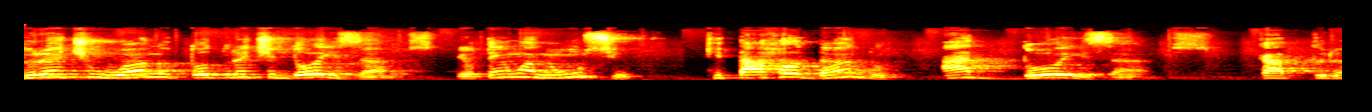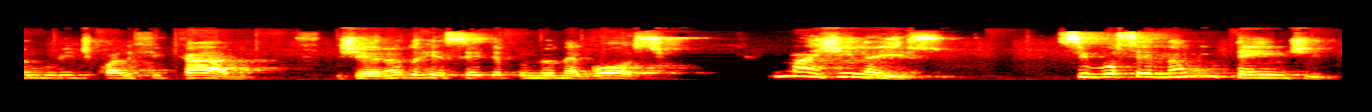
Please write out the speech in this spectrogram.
durante o ano todo, durante dois anos. Eu tenho um anúncio que está rodando há dois anos, capturando lead qualificado, gerando receita para o meu negócio. Imagina isso. Se você não entende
